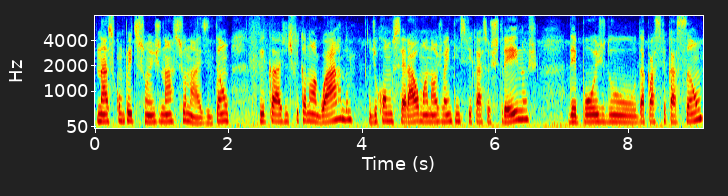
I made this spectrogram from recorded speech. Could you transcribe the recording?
nas competições nacionais. Então, fica, a gente fica no aguardo de como será. O Manaus vai intensificar seus treinos depois do, da classificação.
